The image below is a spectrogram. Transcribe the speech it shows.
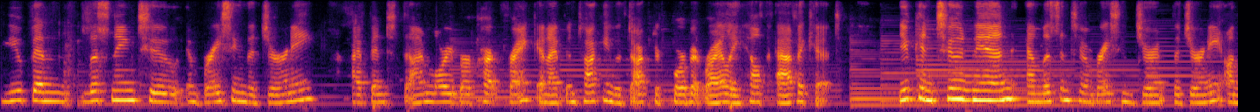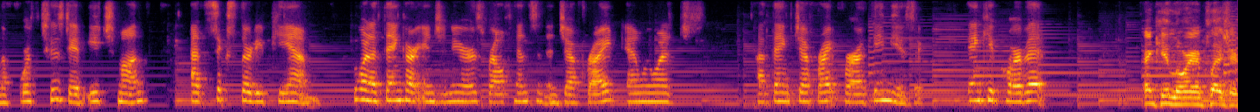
you've been listening to Embracing the Journey. I've been, I'm Lori Burkhart Frank, and I've been talking with Dr. Corbett Riley, health advocate. You can tune in and listen to Embracing the Journey on the fourth Tuesday of each month at 6:30 p.m. We want to thank our engineers, Ralph Henson and Jeff Wright, and we want to uh, thank Jeff Wright for our theme music. Thank you, Corbett. Thank you, Lori. A pleasure.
